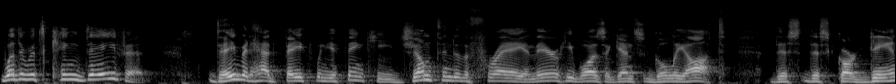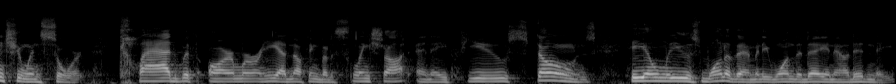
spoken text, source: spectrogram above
whether it's King David. David had faith when you think he jumped into the fray, and there he was against Goliath, this, this gargantuan sort clad with armor. He had nothing but a slingshot and a few stones. He only used one of them and he won the day now, didn't he?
